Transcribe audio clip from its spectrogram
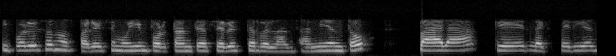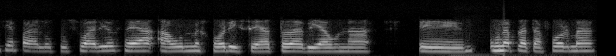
y por eso nos parece muy importante hacer este relanzamiento para que la experiencia para los usuarios sea aún mejor y sea todavía una eh, una plataforma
